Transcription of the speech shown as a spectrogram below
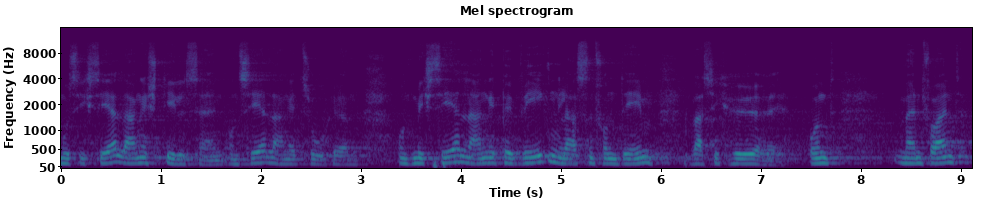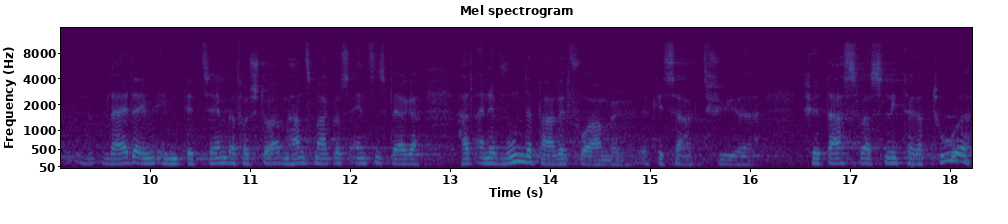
muss ich sehr lange still sein und sehr lange zuhören und mich sehr lange bewegen lassen von dem, was ich höre. Und mein Freund, leider im, Dezember verstorben, Hans Magnus Enzensberger, hat eine wunderbare Formel gesagt für, für das, was Literatur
